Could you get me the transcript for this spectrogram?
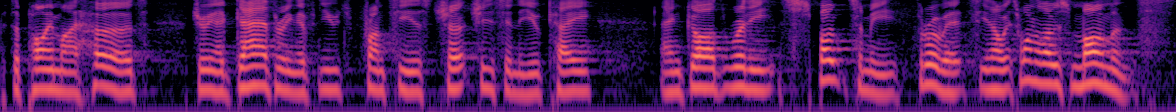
It's a poem I heard during a gathering of New Frontiers churches in the UK, and God really spoke to me through it. You know, it's one of those moments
